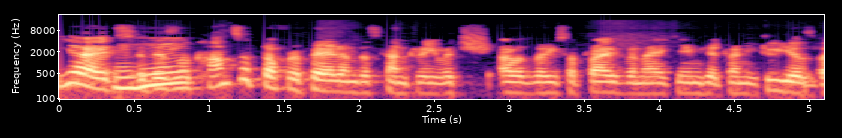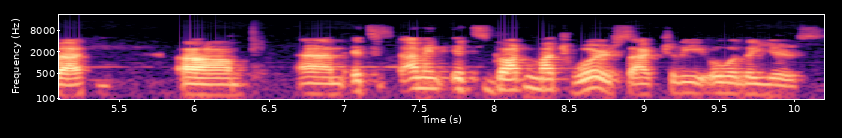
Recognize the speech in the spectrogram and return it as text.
yeah, it's, mm-hmm. there's no concept of repair in this country, which I was very surprised when I came here 22 years back. Um, and it's, I mean, it's gotten much worse actually over the years.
